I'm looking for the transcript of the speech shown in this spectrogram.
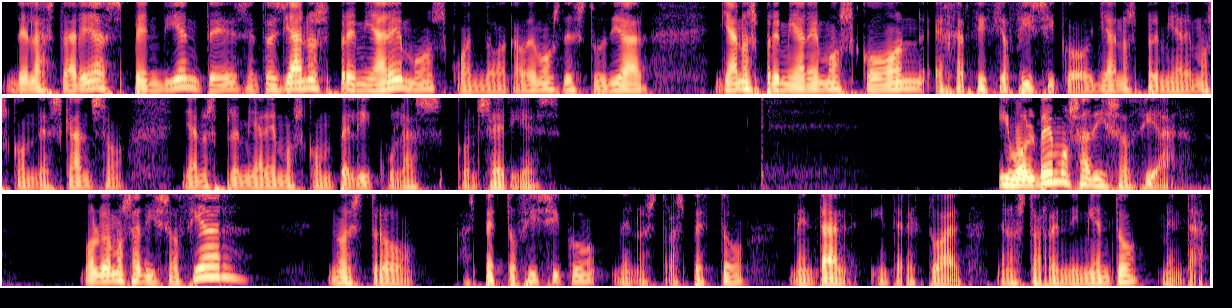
de las tareas pendientes, entonces ya nos premiaremos cuando acabemos de estudiar, ya nos premiaremos con ejercicio físico, ya nos premiaremos con descanso, ya nos premiaremos con películas, con series. Y volvemos a disociar. Volvemos a disociar nuestro aspecto físico de nuestro aspecto mental, intelectual, de nuestro rendimiento mental.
